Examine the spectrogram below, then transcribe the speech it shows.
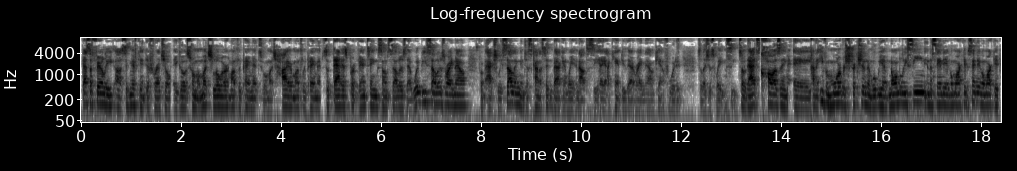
That's a fairly uh, significant differential. It goes from a much lower monthly payment to a much higher monthly payment. So that is preventing some sellers that would be sellers right now from actually selling and just kind of sitting back and waiting out to see, hey, I can't do that right now, can't afford it. So let's just wait and see. So that's causing a kind of even more restriction than what we have normally seen in the San Diego market. The San Diego market,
